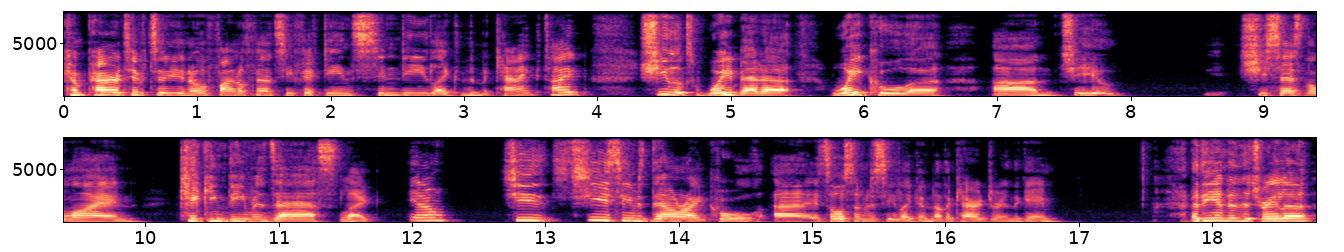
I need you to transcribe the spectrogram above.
comparative to you know Final Fantasy 15 Cindy, like the mechanic type. She looks way better, way cooler. Um, she she says the line kicking demons ass like you know she she seems downright cool. And it's awesome to see like another character in the game. At the end of the trailer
